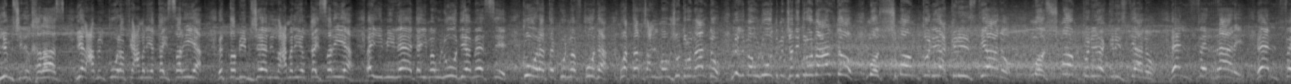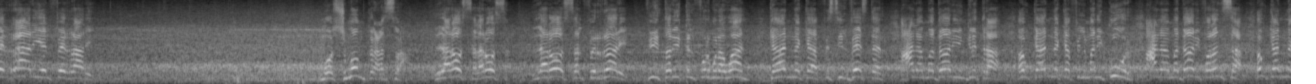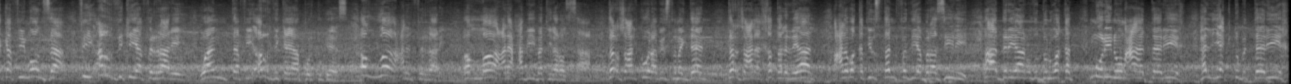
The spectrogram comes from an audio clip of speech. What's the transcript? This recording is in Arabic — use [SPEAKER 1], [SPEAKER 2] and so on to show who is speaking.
[SPEAKER 1] يمشي للخلاص يلعب الكرة في عملية قيصرية. الطبيب جاء للعملية القيصرية. أي ميلاد أي مولود يا ميسي؟ كرة تكون مفقودة وترجع للموجود رونالدو للمولود من جديد رونالدو. مش ممكن يا كريستيانو مش ممكن يا كريستيانو. الفراري الفراري الفراري. مش ممكن على السرعة. لاروسا لاروسا لاروسا الفراري. في طريق الفورمولا 1 كأنك في سيلفرستون على مدار إنجلترا أو كأنك في المانيكور على مدار فرنسا أو كأنك في مونزا في أرضك يا فراري وأنت في أرضك يا برتغال الله على الفراري الله على حبيبتي لاروسا ترجع الكرة بوسط الميدان ترجع على خط الريال. على وقت يستنفذ يا برازيلي. أدريانو ضد الوقت. مورينو معاه التاريخ. هل يكتب التاريخ؟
